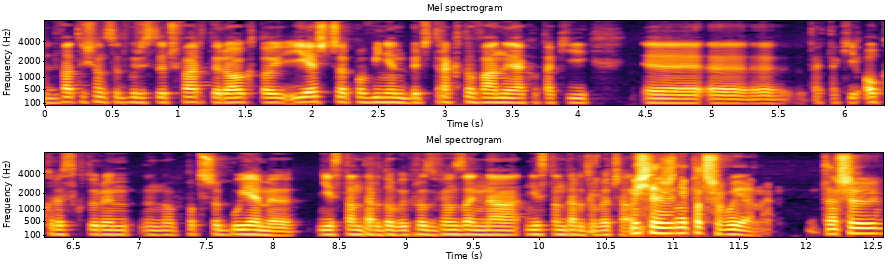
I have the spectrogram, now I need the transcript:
2024 rok to jeszcze powinien być traktowany jako taki, taki okres, w którym no, potrzebujemy niestandardowych rozwiązań na niestandardowe czasy? Myślę, że nie potrzebujemy. Znaczy,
